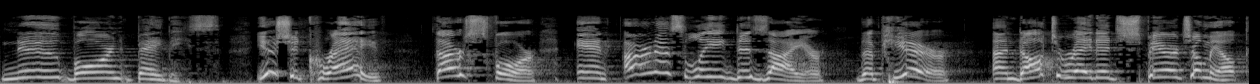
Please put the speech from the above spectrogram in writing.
newborn babies, you should crave, thirst for, and earnestly desire the pure, unadulterated spiritual milk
